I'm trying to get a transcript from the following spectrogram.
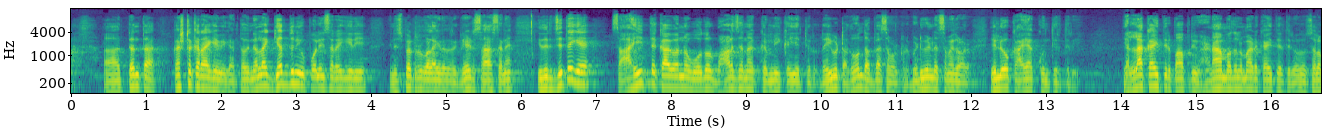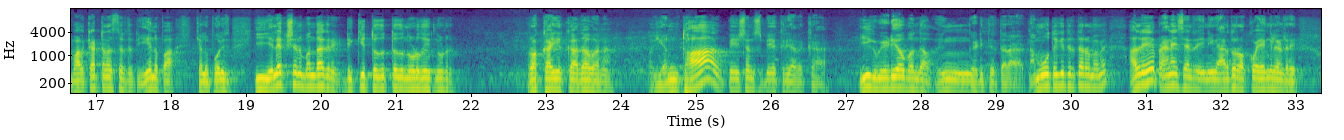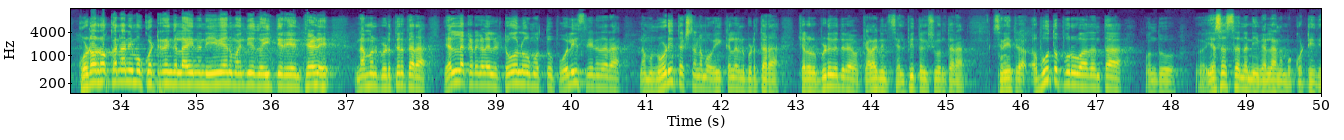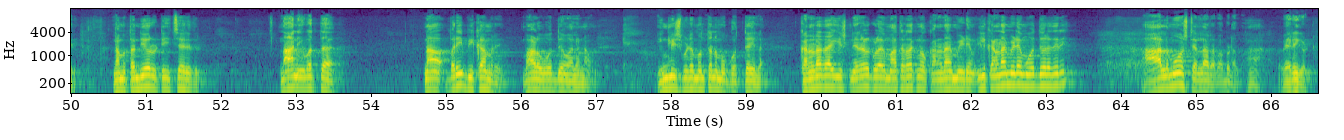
ಅತ್ಯಂತ ಕಷ್ಟಕರ ಆಗ್ಯಾವ ಈಗ ಅಂಥದನ್ನೆಲ್ಲ ಗೆದ್ದು ನೀವು ಪೊಲೀಸರಾಗಿರಿ ಇನ್ಸ್ಪೆಕ್ಟರ್ಗಳಾಗಿರೋದ್ರೆ ಗ್ರೇಟ್ ಸಾಹಸನೆ ಇದ್ರ ಜೊತೆಗೆ ಸಾಹಿತ್ಯ ಕಾವ್ಯವನ್ನು ಓದೋರು ಭಾಳ ಜನ ಕಮ್ಮಿ ಕೈ ಎತ್ತಿರು. ದಯವಿಟ್ಟು ಅದೊಂದು ಅಭ್ಯಾಸ ಮಾಡ್ಕೊಳ್ಳಿ. ಬಿಡುವಿನ ಸಮಯದೊಳಗೆ ಎಲ್ಲೋ ಕಾಯಕ್ಕೆ ಕುಂತಿರ್ತೀರಿ. ಎಲ್ಲ ಕಾಯ್ತೀರಿ ಪಾಪ ನೀವು ಹೆಣ ಮೊದಲು ಮಾಡಿ ಕಾಯ್ತಿರ್ತೀರಿ. ಒಂದೊಂದು ಸಲ ಭಾಳ ಕೆಟ್ಟ ಅನ್ನಿಸ್ತಿರ್ತೈತಿ ಏನಪ್ಪ ಕೆಲವು ಪೊಲೀಸ್, ಈ ಎಲೆಕ್ಷನ್ ಬಂದಾಗ ರೀ ಡಿಕ್ಕಿ ತೆಗೆದು ತೆಗೆದು ನೋಡೋದೈತೆ ನೋಡ್ರಿ. ರೊಕ್ಕ ಇಕ್ಕ ಅದಾವನ? ಎಂಥ ಪೇಷನ್ಸ್ ಬೇಕ್ರಿ ಅದಕ್ಕೆ. ಈಗ ವಿಡಿಯೋ ಬಂದಾವ, ಹಿಂಗೆ ಹಿಡಿತಿರ್ತಾರೆ. ನಮ್ಮೂ ತೆಗಿತಿರ್ತಾರೆ ಒಮ್ಮೊಮ್ಮೆ ಆದರೆ ಪ್ರಾಣೇಶನ್ರಿ ನೀವು ಯಾರ್ದು ರೊಕ್ಕ ಒಯ್ಯಂಗಿಲ್ಲನ್ರಿ ಕೊಡೋ ರೊಕ್ಕನ ನಿಮಗೆ ಕೊಟ್ಟಿರಂಗಿಲ್ಲ, ಇನ್ನು ನೀವೇನು ಮಂದಿ ಇದು ಒಯ್ತೀರಿ ಅಂಥೇಳಿ ನಮ್ಮನ್ನು ಬಿಡ್ತಿರ್ತಾರೆ. ಎಲ್ಲ ಕಡೆಗಳಲ್ಲಿ ಟೋಲು ಮತ್ತು ಪೊಲೀಸ್ರು ಏನಿದಾರ ನಮ್ಮ ನೋಡಿದ ತಕ್ಷಣ ನಮ್ಮ ವೆಹಿಕಲನ್ನು ಬಿಡ್ತಾರೆ. ಕೆಲವರು ಬಿಡುವಿದ್ರೆ ಕೆಳಗೆ ನಿಂತು ಸೆಲ್ಫಿ ತೆಗೆಸುವಂತಾರ ಸ್ನೇಹಿತರೆ ಅಭೂತಪೂರ್ವವಾದಂಥ ಒಂದು ಯಶಸ್ಸನ್ನು ನೀವೆಲ್ಲ ನಮಗೆ ಕೊಟ್ಟಿದ್ದೀರಿ. ನಮ್ಮ ತಂದೆಯವರು ಟೀಚರ್ ಇದ್ರು. ನಾನು ಇವತ್ತು ನಾ ಬರೀ ಬಿ ಕಾಮ್ ರೀ, ಭಾಳ ಓದ್ದೇವಲ್ಲ ನಾವು. ಇಂಗ್ಲೀಷ್ ಮೀಡಿಯಮ್ ಅಂತೂ ನಮಗೆ ಗೊತ್ತೇ ಇಲ್ಲ. ಕನ್ನಡದಾಗ ಇಷ್ಟು ನೆರಳುಗಳಾಗಿ ಮಾತಾಡೋಕೆ ನಾವು ಕನ್ನಡ ಮೀಡಿಯಮ್ ಇಲ್ಲಿ ಕನ್ನಡ ಮೀಡಿಯಮ್ ಓದಿರೋದಿರಿ ಆಲ್ಮೋಸ್ಟ್ ಎಲ್ಲರ ಬಬಡ ಹಾಂ ವೆರಿ ಗುಡ್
